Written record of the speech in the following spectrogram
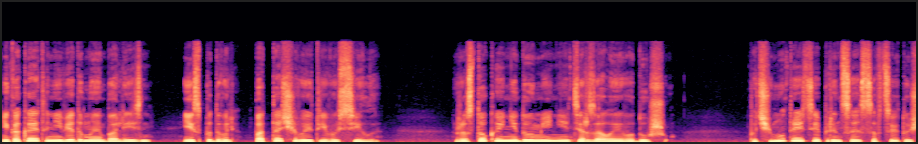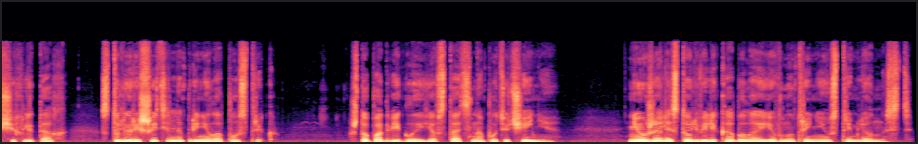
и какая-то неведомая болезнь исподволь подтачивает его силы. Жестокое недоумение терзало его душу. Почему третья принцесса в цветущих летах столь решительно приняла постриг? Что подвигло ее встать на путь учения? Неужели столь велика была ее внутренняя устремленность?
